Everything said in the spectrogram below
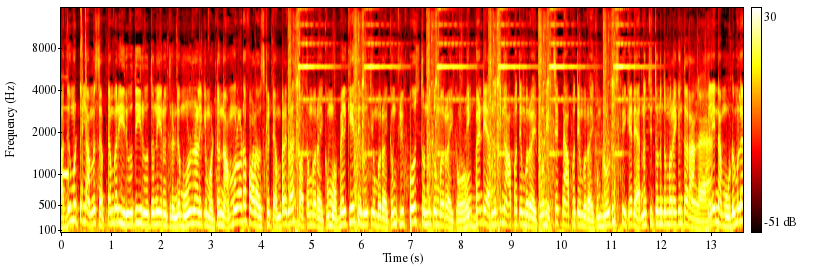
அது மட்டும் இல்லாமல் செப்டம்பர் இருபது இருபத்தொன்னு இருபத்தி ரெண்டு மூணு நாளைக்கு மட்டும் நம்மளோட ஃபாலோவர்ஸ்க்கு டெம்பர் கிளாஸ் பத்தொன்பது ரூபாய்க்கும் மொபைல் கேஸ் எழுபத்தி ஒன்பது ரூபாய்க்கும் ஃபிளிப் போஸ் தொண்ணூத்தொம்பது ரூபாய்க்கும் நெக் பேண்ட் இரநூத்தி நாற்பத்தி ஒன்பது ரூபாய்க்கும் ஹெட்செட் நாற்பத்தி ஒன்பது ரூபாய்க்கும் ப்ளூடூத் ஸ்பீக்கர் இரநூத்தி தொண்ணூத்தொம்பது ரூபாய்க்கும் தராங்க. இல்லை நம்ம உடுமலை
